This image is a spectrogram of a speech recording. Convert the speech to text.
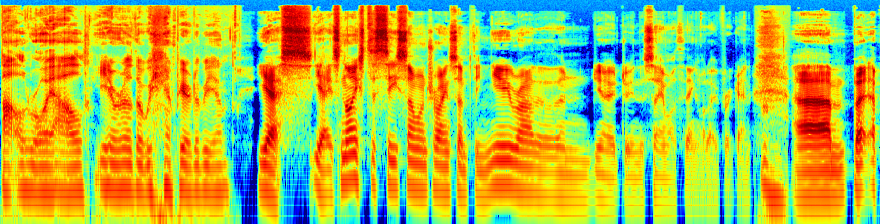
battle royale era that we appear to be in. Yes, yeah, it's nice to see someone trying something new rather than you know doing the same old thing all over again. Um, but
